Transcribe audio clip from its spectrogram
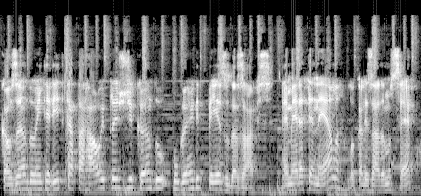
causando enterite catarral e prejudicando o ganho de peso das aves. A eméria tenela, localizada no seco,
